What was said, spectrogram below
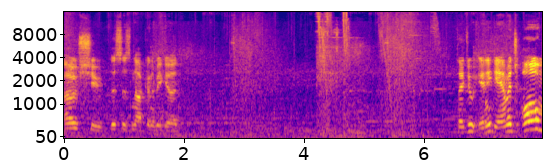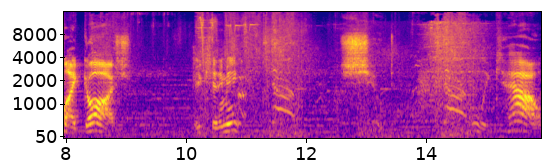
Oh shoot, this is not gonna be good. Did I do any damage? Oh my gosh! Are you kidding me? Shoot. Holy cow.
